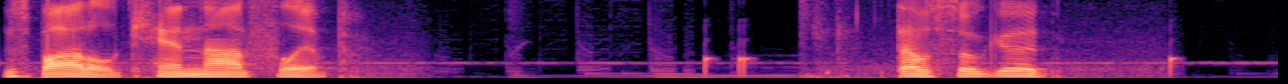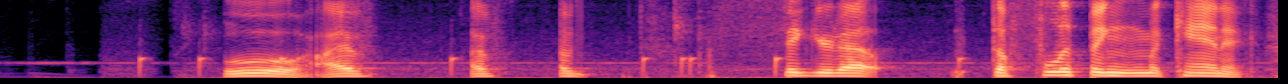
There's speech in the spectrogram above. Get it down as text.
This bottle cannot flip. That was so good. Ooh, I've, I've, I've, figured out the flipping mechanic.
